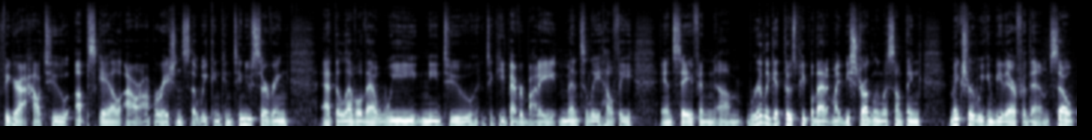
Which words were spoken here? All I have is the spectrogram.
figure out how to upscale our operations so that we can continue serving at the level that we need to to keep everybody mentally healthy and safe, and um, really get those people that might be struggling with something, make sure we can be there for them. So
